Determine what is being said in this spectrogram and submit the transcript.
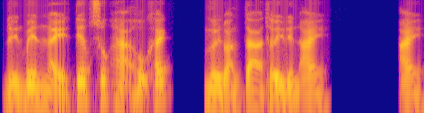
đến bên này tiếp xúc hạ hộ khách, ngươi đoán ta thấy đến ai? Ai?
